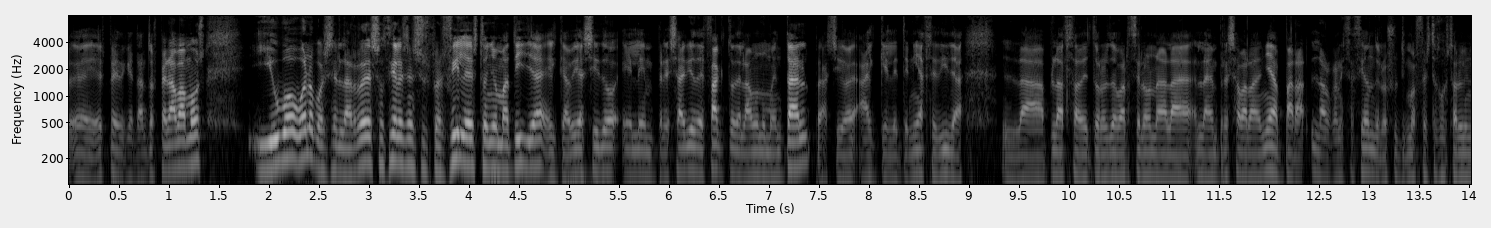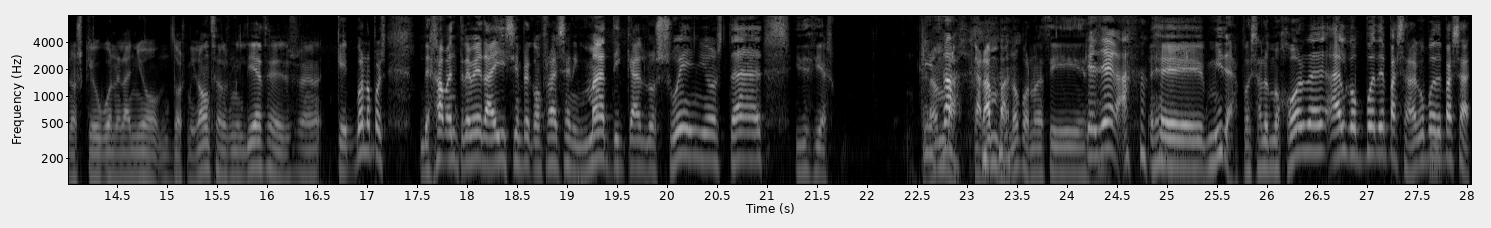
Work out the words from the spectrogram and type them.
eh, que tanto esperábamos y hubo, bueno, pues en las redes sociales, en sus perfiles, Toño Matilla, el que había sido el empresario de facto de la Monumental, ha sido al que le tenía cedida la Plaza de Toros de Barcelona la, la empresa Barañá para la organización de los últimos festejos taurinos que hubo en el año 2011-2010, que, bueno, pues dejaba entrever ahí siempre con frases los sueños, tal, y decías, caramba, caramba, ¿no? Por no decir... Que llega. Eh, mira, pues a lo mejor eh, algo puede pasar, algo puede pasar.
